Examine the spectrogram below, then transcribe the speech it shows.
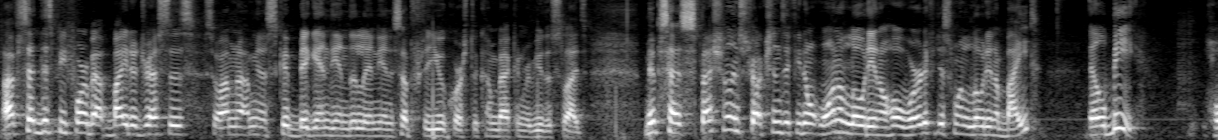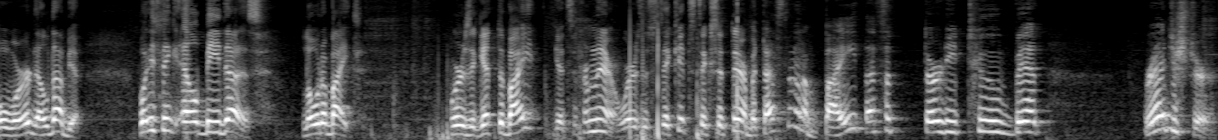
I've said this before about byte addresses, so I'm, I'm going to skip big endian, little endian. It's up to you, of course, to come back and review the slides. MIPS has special instructions if you don't want to load in a whole word, if you just want to load in a byte. LB, whole word, LW. What do you think LB does? Load a byte. Where does it get the byte? Gets it from there. Where does it stick it? Sticks it there. But that's not a byte. That's a 32-bit register.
